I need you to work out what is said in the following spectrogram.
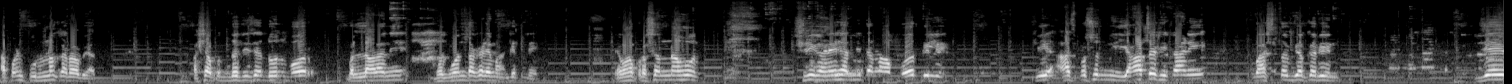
आपण पूर्ण कराव्यात. अशा पद्धतीचे दोन वर बल्लाळाने भगवंताकडे मागितले. तेव्हा प्रसन्न होऊन श्री गणेशांनी त्यांना वर दिले की आजपासून मी याच ठिकाणी वास्तव्य करीन. जे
